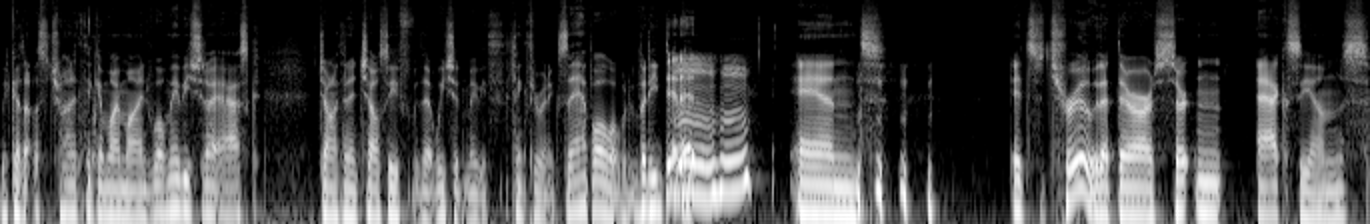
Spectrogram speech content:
because I was trying to think in my mind. Well, maybe should I ask Jonathan and Chelsea f- that we should maybe think through an example? What would, but he did it, hmm and it's true that there are certain axioms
